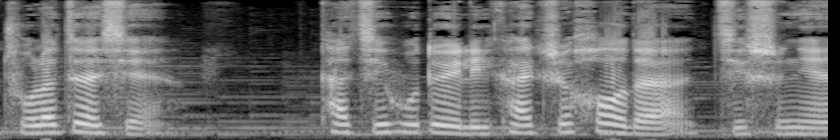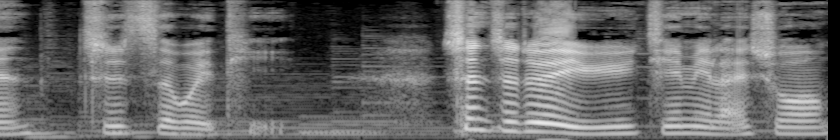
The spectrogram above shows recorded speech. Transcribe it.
除了这些，他几乎对离开之后的几十年只字未提，甚至对于杰米来说，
